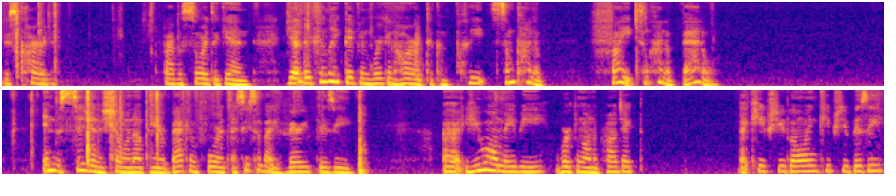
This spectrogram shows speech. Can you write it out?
This card, Five of Swords again. Yeah, they feel like they've been working hard to complete some kind of fight, some kind of battle indecision is showing up here, back and forth. I see somebody very busy. Uh, you all may be working on a project that keeps you going, keeps you busy.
